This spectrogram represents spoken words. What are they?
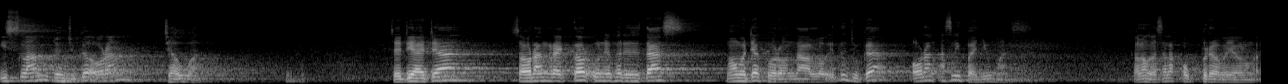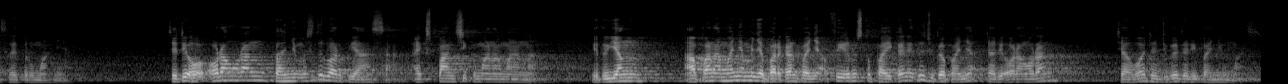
Islam dan juga orang Jawa. Jadi ada seorang rektor Universitas Muhammadiyah Gorontalo itu juga orang asli Banyumas. Kalau nggak salah Kobra ya kalau nggak salah itu rumahnya. Jadi orang-orang Banyumas itu luar biasa, ekspansi ke mana-mana. Itu yang apa namanya menyebarkan banyak virus kebaikan itu juga banyak dari orang-orang Jawa dan juga dari Banyumas.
